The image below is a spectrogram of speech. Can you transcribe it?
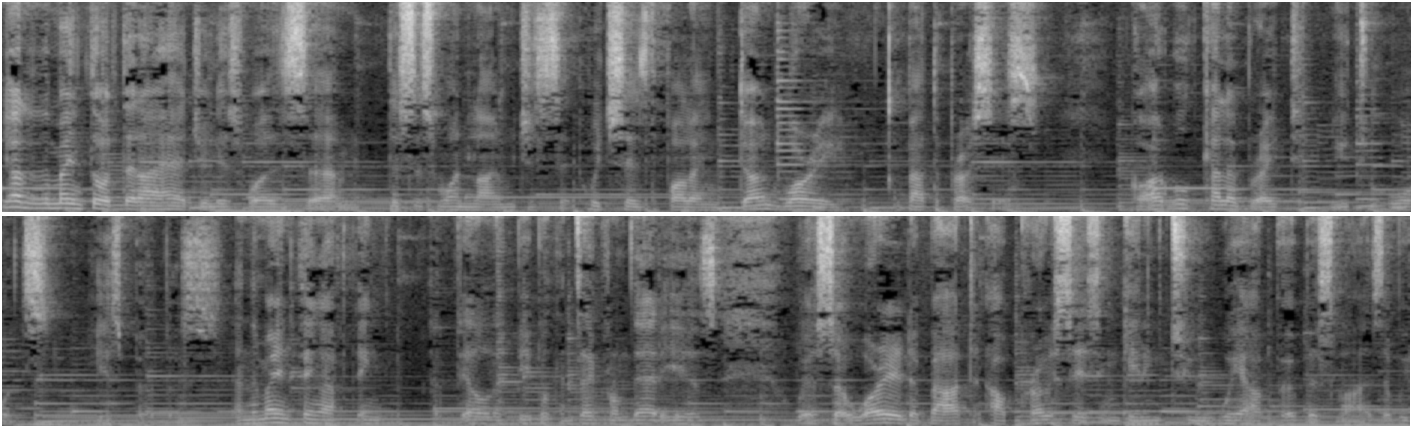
Yeah, the main thought that I had, Julius, was um, this is one line which is which says the following: Don't worry about the process. God will calibrate you towards His purpose. And the main thing I think I feel that people can take from that is we're so worried about our process in getting to where our purpose lies that we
